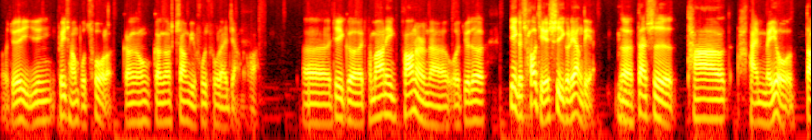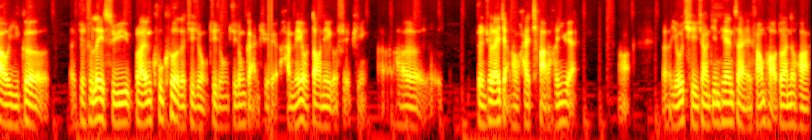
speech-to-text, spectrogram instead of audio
我觉得已经非常不错了。刚刚刚刚伤愈复出来讲的话，呃，这个 Tamani Connor 呢，我觉得那个超节是一个亮点，呃，但是他还没有到一个，呃，就是类似于布莱恩库克的这种这种这种感觉，还没有到那个水平啊，呃，准确来讲的话，还差得很远啊，呃，尤其像今天在防跑端的话，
